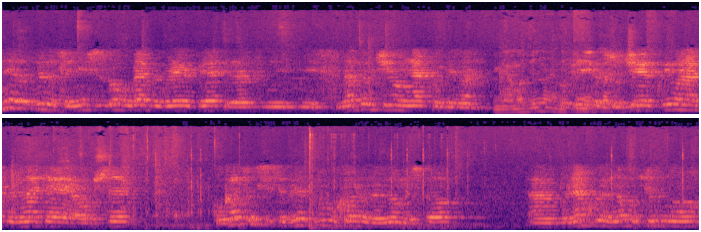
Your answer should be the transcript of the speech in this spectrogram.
Не разбира се, ние с много бяхме големи приятели. Аз не, не смятам, че имам някаква вина. Няма вина, В е никакъв случай, ако има някаква вина, тя е обща. Когато се съберат много хора на едно место, а, понякога е много трудно,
